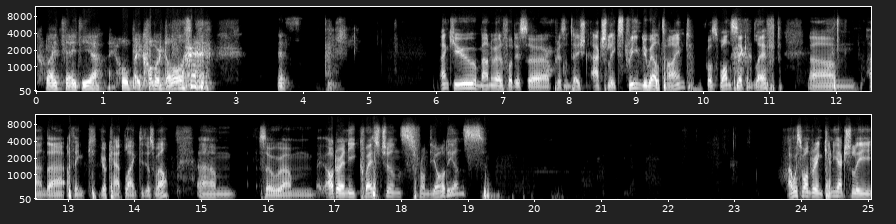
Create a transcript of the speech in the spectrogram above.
quite the idea. I hope I covered all. yes. Thank you, Manuel, for this uh, presentation. Actually, extremely well timed. It was one second left, um, and uh, I think your cat liked it as well. Um, so, um, are there any questions from the audience? I was wondering, can you actually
